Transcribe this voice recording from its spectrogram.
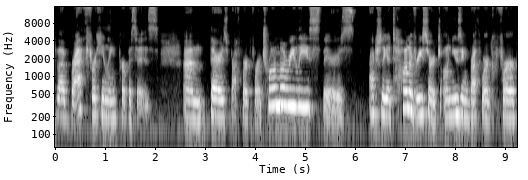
the breath for healing purposes. Um, there's breath work for trauma release. There's actually a ton of research on using breath work for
